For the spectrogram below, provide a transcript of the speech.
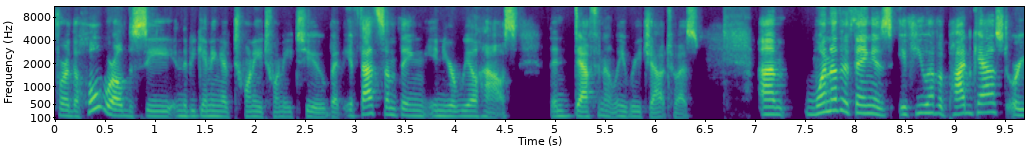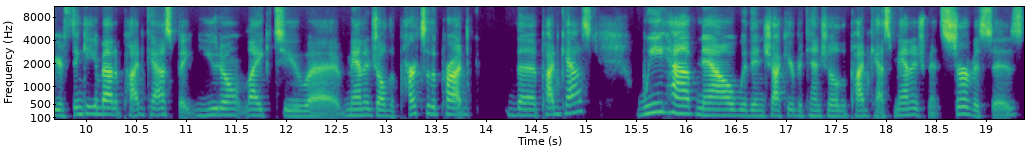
for the whole world to see in the beginning of 2022. But if that's something in your wheelhouse, then definitely reach out to us. Um, one other thing is if you have a podcast or you're thinking about a podcast, but you don't like to uh, manage all the parts of the prod, the podcast, we have now within Shock Your Potential the podcast management services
